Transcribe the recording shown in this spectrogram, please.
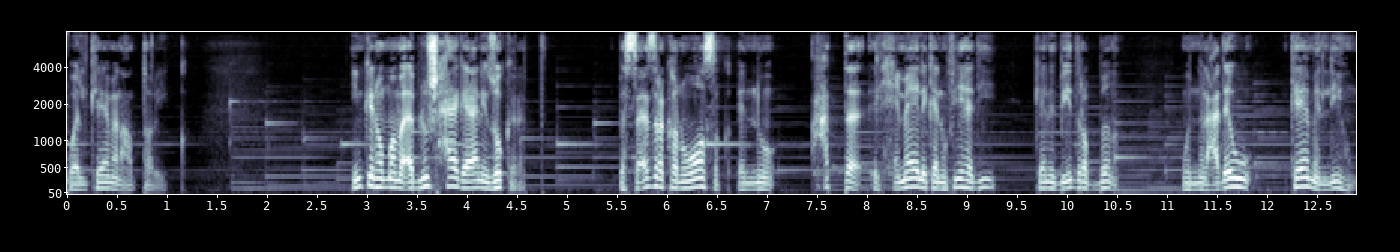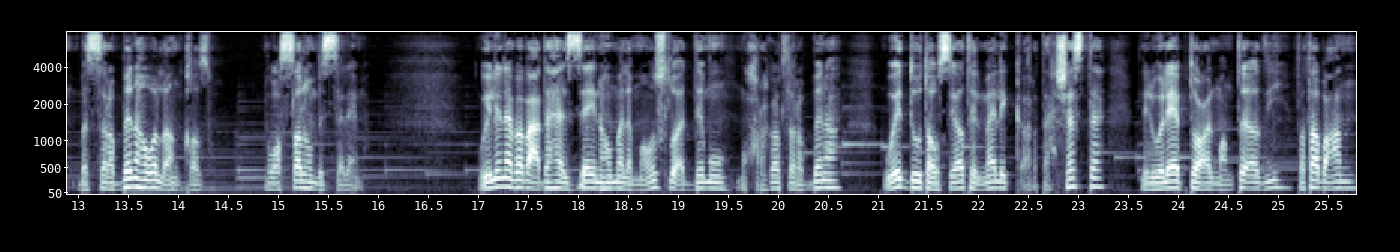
والكامن على الطريق. يمكن هما ما قابلوش حاجة يعني ذكرت بس عزرا كان واثق إنه حتى الحماية اللي كانوا فيها دي كانت بإيد ربنا وإن العدو كامن ليهم بس ربنا هو اللي أنقذهم ووصلهم بالسلامة. ويقول لنا بقى بعدها إزاي إن هما لما وصلوا قدموا محركات لربنا وإدوا توصيات الملك ارتحشستا للولاية بتوع المنطقة دي فطبعا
